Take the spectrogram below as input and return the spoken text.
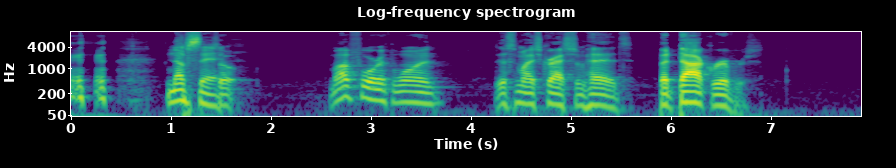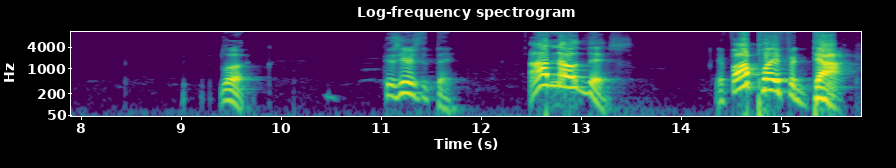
Enough said. So, my fourth one, this might scratch some heads, but Doc Rivers. Look, because here's the thing I know this. If I play for Doc,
